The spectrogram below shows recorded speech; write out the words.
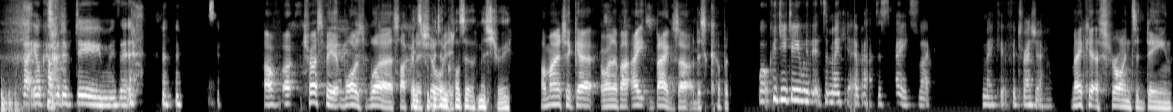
Is that your cupboard of doom? Is it? I've, uh, trust me, it was worse. I can It's assure forbidden you. closet of mystery. I managed to get around about eight bags out of this cupboard. What could you do with it to make it a better space? Like make it for treasure? Make it a shrine to Dean.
